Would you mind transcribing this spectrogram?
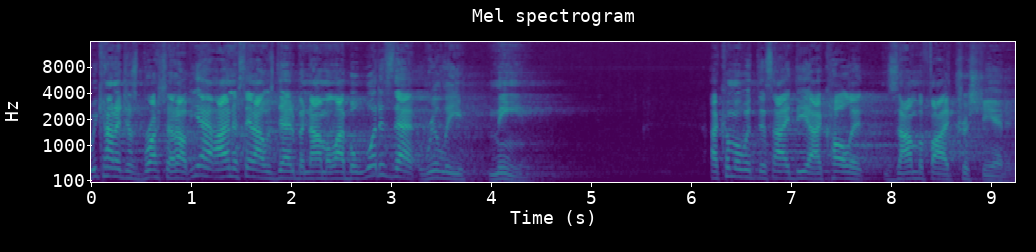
We kind of just brush that off. Yeah, I understand I was dead, but now I'm alive. But what does that really mean? I come up with this idea, I call it zombified Christianity.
